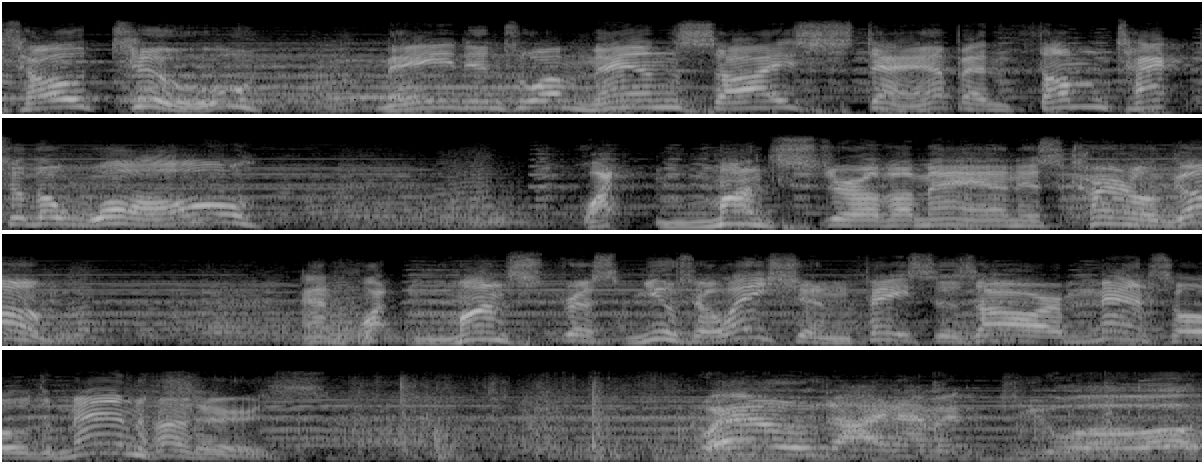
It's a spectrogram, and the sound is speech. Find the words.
Kato, too, made into a man-sized stamp and thumbtacked to the wall? What monster of a man is Colonel Gum? And what monstrous mutilation faces our mantled manhunters? Well, Dynamic Duo,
